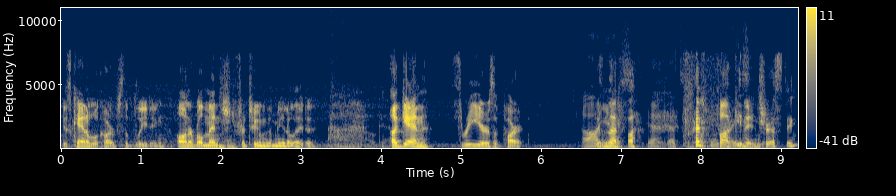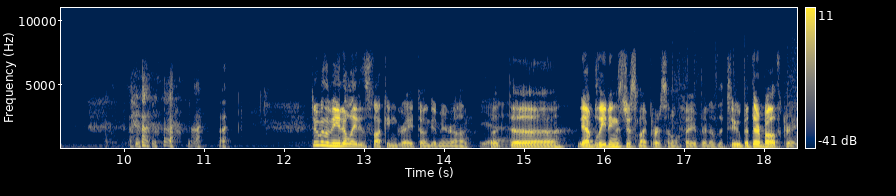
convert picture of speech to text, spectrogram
is Cannibal Corpse: The Bleeding. Honorable mention for Tomb of the Mutilated. Ah, okay. Again, three years apart. Oh, Isn't yes. that fun? Yeah, that's fucking, fucking interesting? Doom of the Mutilate is fucking great. Don't get me wrong, but Yeah. uh, yeah, Bleeding's just my personal favorite of the two. But they're both great.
